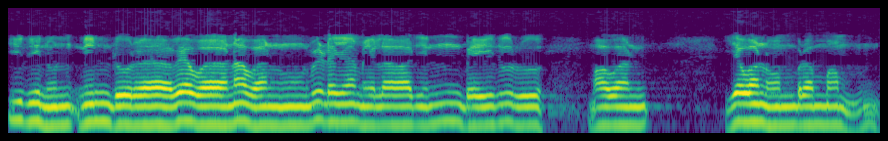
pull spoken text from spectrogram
இது நின்றுறவனவன் விடயமிலாதின்பெய்துரு மவன் எவனும் பிரம்மம்.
